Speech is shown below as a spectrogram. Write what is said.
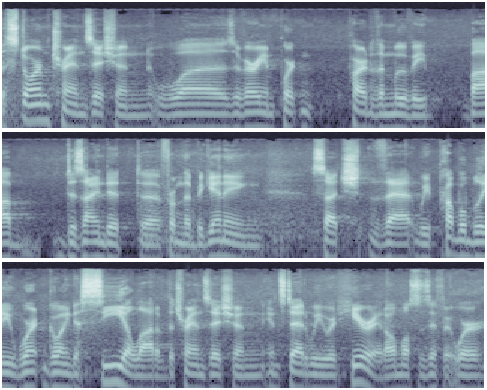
The storm transition was a very important part of the movie. Bob designed it uh, from the beginning such that we probably weren't going to see a lot of the transition. Instead, we would hear it almost as if it were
